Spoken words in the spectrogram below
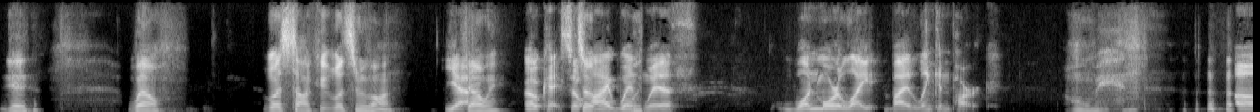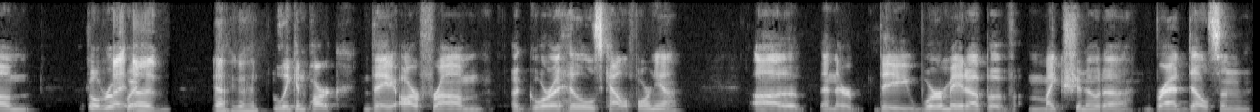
yeah. Well, let's talk. Let's move on, Yeah. shall we? Okay. So, So- I went with "One More Light" by Linkin Park. Oh man. Um. Well, real I- quick, uh, yeah, go ahead. Linkin Park. They are from Agoura Hills, California. Uh, and they're they were made up of Mike Shinoda, Brad Delson,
